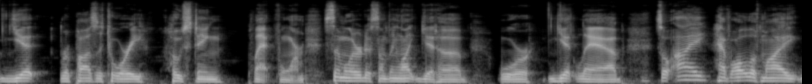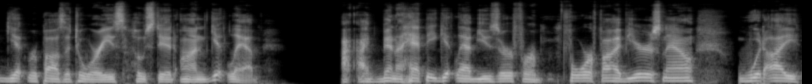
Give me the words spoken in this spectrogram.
Git repository hosting platform, similar to something like GitHub or GitLab. So, I have all of my Git repositories hosted on GitLab. I've been a happy GitLab user for four or five years now. Would I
